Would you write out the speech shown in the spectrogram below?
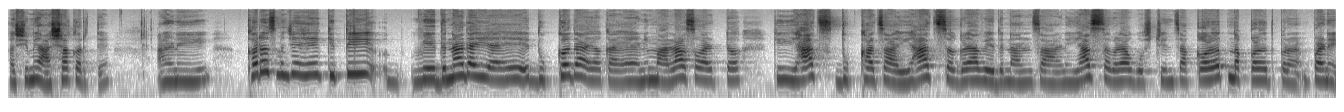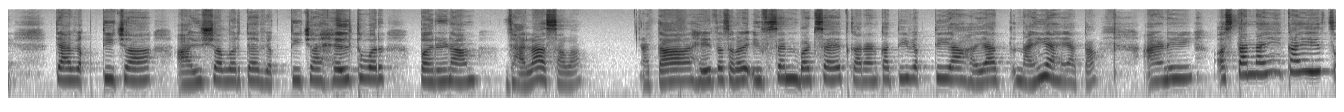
अशी मी आशा करते. आणि खरंच म्हणजे हे किती वेदनादायी आहे हे दुःखदायक आहे आणि मला असं वाटतं की ह्याच दुःखाचा ह्याच सगळ्या वेदनांचा आणि ह्याच सगळ्या गोष्टींचा कळत नकळत प्र- पणे त्या व्यक्तीच्या आयुष्यावर त्या व्यक्तीच्या हेल्थवर परिणाम झाला असावा. आता हे तर सगळे इफ्स अँड बट्स आहेत कारण का ती व्यक्ती या हयात नाही आहे आता. आणि असतानाही काहीच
